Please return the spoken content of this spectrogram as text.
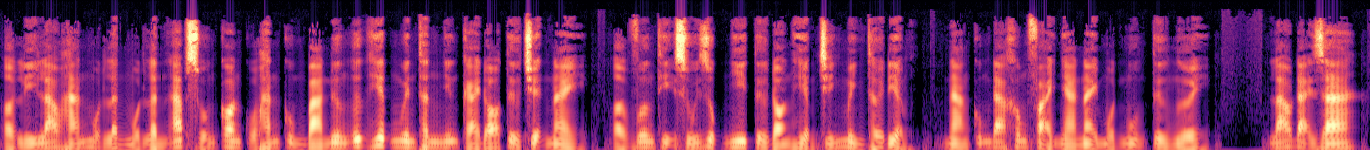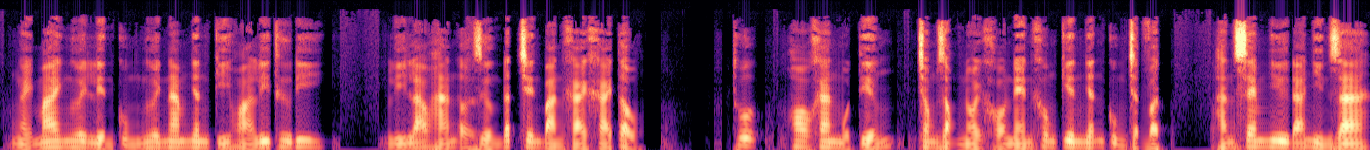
Ở Lý Lão Hán một lần một lần áp xuống con của hắn cùng bà nương ức hiếp nguyên thân những cái đó từ chuyện này, ở vương thị xúi dục nhi tử đòn hiểm chính mình thời điểm, nàng cũng đã không phải nhà này một ngụm tử người. Lão đại gia, ngày mai ngươi liền cùng ngươi nam nhân ký hòa ly thư đi. Lý Lão Hán ở giường đất trên bàn khái khái tẩu. Thuốc, ho khan một tiếng, trong giọng nói khó nén không kiên nhẫn cùng chật vật. Hắn xem như đã nhìn ra,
